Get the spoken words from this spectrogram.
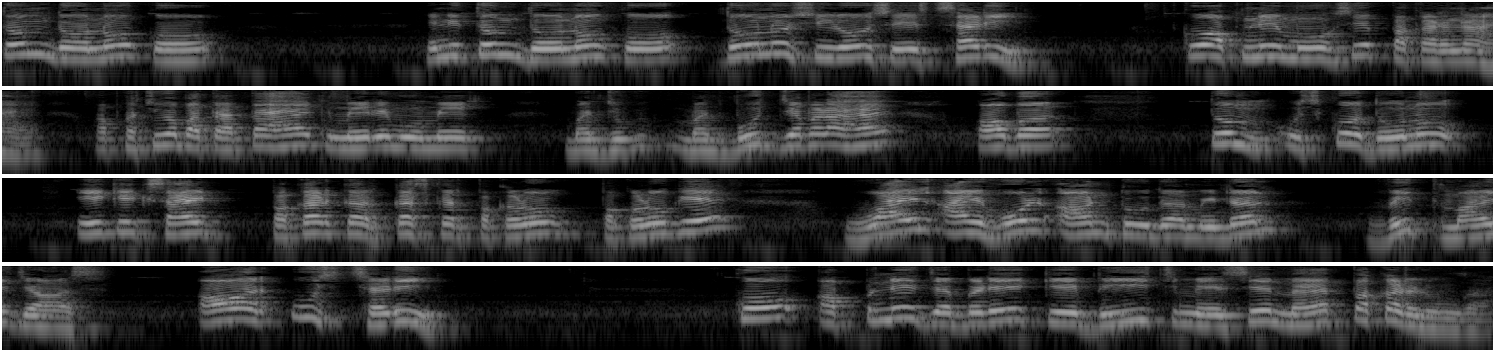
तुम दोनों को यानी तुम दोनों को, दोनों सिरों से छड़ी को अपने मुँह से पकड़ना है। अब कछुआ बताता है कि मेरे मुँह में एक मज़बूत जबड़ा है। अब तुम उसको दोनों एक एक साइड पकड़ कर कस कर पकड़ो, पकड़ोगे। While I hold on to the middle with my jaws और उस छड़ी को अपने जबड़े के बीच में से मैं पकड़ लूँगा।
